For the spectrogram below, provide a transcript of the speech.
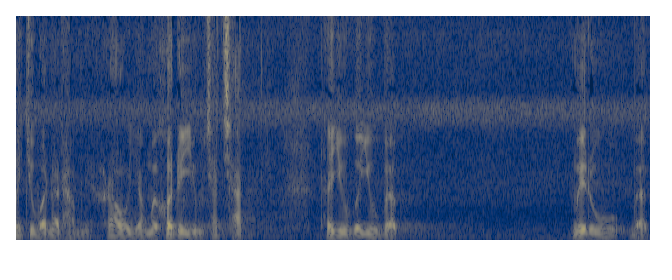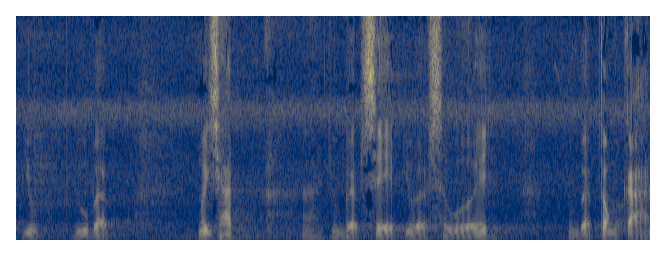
ปัจจุบันธรรมเนี่ยเรายังไม่ค่อยได้อยู่ชัดๆ ถ้าอยู่ก็อยู่แบบไม่รู้แบบอยู่อยู่แบบไม่ชัด อยู่แบบเสพ อยู่แบบเสวย อยู่แบบต้องการ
